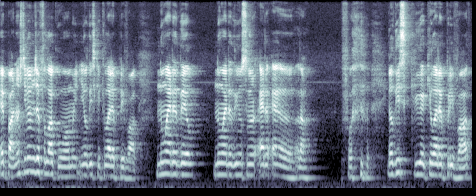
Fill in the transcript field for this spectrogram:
Epá, nós estivemos a falar com o homem e ele disse que aquilo era privado. Não era dele, não era de um senhor. Era. era não. Ele disse que aquilo era privado,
